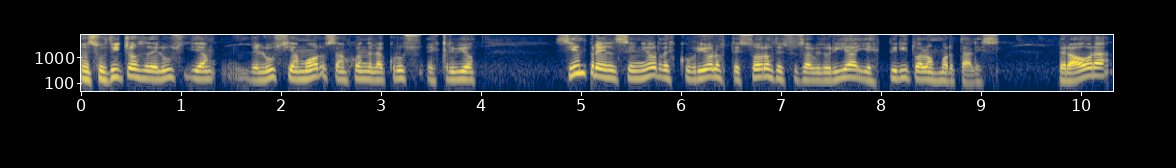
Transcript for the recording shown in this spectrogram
En sus dichos de luz, de luz y amor, San Juan de la Cruz escribió, Siempre el Señor descubrió los tesoros de su sabiduría y espíritu a los mortales, pero ahora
